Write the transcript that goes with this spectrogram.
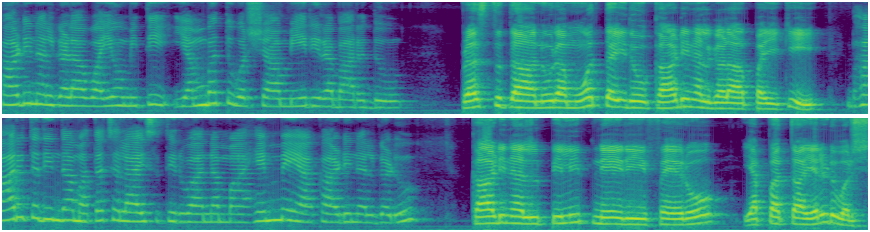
ಕಾರ್ಡಿನಲ್ಗಳ ವಯೋಮಿತಿ ಎಂಬತ್ತು ವರ್ಷ ಮೀರಿರಬಾರದು. ಪ್ರಸ್ತುತ ನೂರ ಮೂವತ್ತೈದು ಕಾರ್ಡಿನಲ್ಗಳ ಪೈಕಿ ಭಾರತದಿಂದ ಮತ ಚಲಾಯಿಸುತ್ತಿರುವ ನಮ್ಮ ಹೆಮ್ಮೆಯ ಕಾರ್ಡಿನಲ್ಗಳು ಕಾರ್ಡಿನಲ್ ಫಿಲಿಪ್ ನೇರಿ ಫೇರೋ ಎಪ್ಪತ್ತ ಎರಡು ವರ್ಷ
